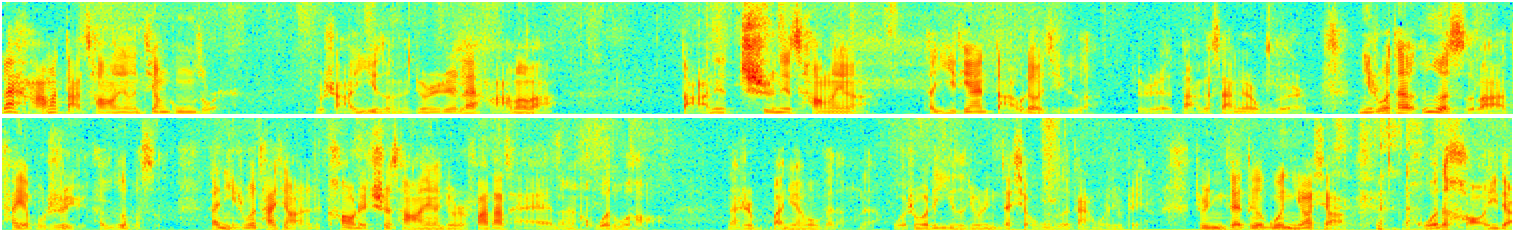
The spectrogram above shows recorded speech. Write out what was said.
癞蛤蟆打苍蝇将功嘴儿，有啥意思呢？就是这癞蛤蟆吧，打那吃那苍蝇啊，它一天打不了几个，就是打个三个五个。你说它饿死吧，它也不至于，它饿不死。但你说它想靠这吃苍蝇就是发大财，能活多好，那是完全不可能的。我说的意思就是你在小公司干活就这样，就是你在德国你要想活得好一点，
